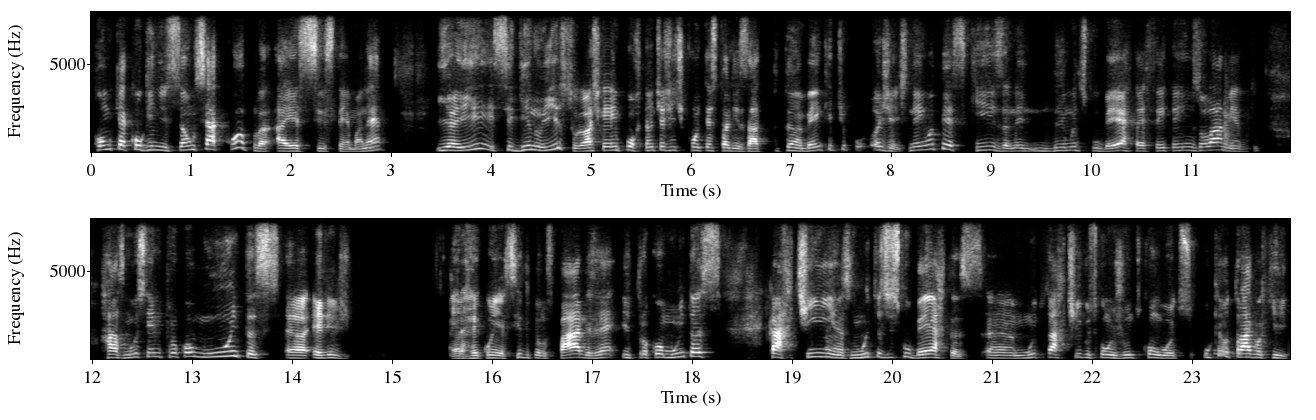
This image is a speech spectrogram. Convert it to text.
como que a cognição se acopla a esse sistema, né? E aí, seguindo isso, eu acho que é importante a gente contextualizar também que, tipo, oh, gente, nenhuma pesquisa, nenhuma descoberta é feita em isolamento. Rasmussen ele trocou muitas, ele era reconhecido pelos pares, né? E trocou muitas cartinhas, muitas descobertas, uh, muitos artigos conjuntos com outros. O que eu trago aqui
